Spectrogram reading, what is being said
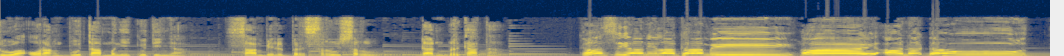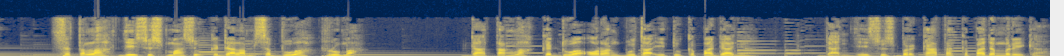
dua orang buta mengikutinya sambil berseru-seru dan berkata, Kasihanilah kami, hai anak Daud. Setelah Yesus masuk ke dalam sebuah rumah, datanglah kedua orang buta itu kepadanya, dan Yesus berkata kepada mereka,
